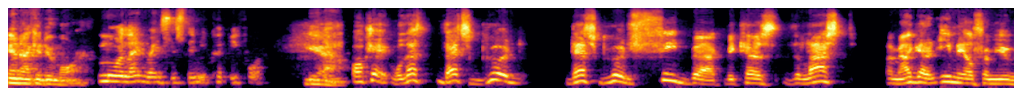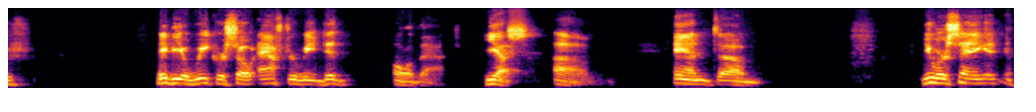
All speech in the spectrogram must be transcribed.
And I can do more. more leg raises than you could before. Yeah. Okay. Well, that's that's good. That's good feedback because the last. I mean, I got an email from you maybe a week or so after we did all of that. Yes. um, and um, you were saying it,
